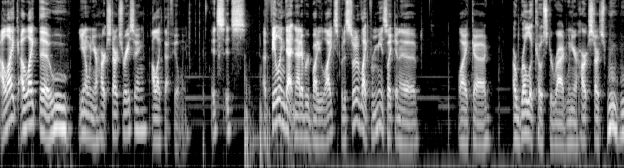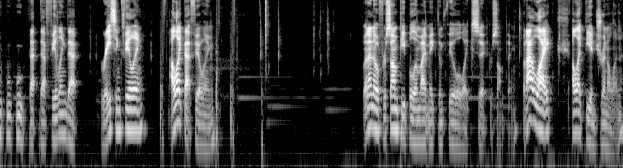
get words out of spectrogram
I like I like the ooh, you know when your heart starts racing. I like that feeling. It's it's a feeling that not everybody likes, but it's sort of like for me, it's like in a like a, a roller coaster ride when your heart starts woo woo woo woo. That that feeling, that racing feeling. I like that feeling. But I know for some people it might make them feel like sick or something. But I like I like the adrenaline.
